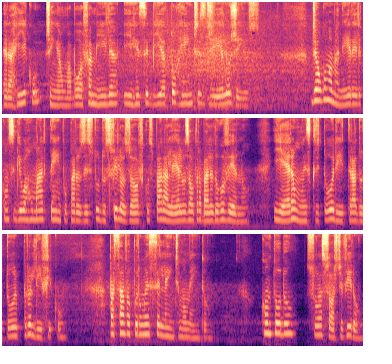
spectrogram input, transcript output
Era rico, tinha uma boa família e recebia torrentes de elogios. De alguma maneira, ele conseguiu arrumar tempo para os estudos filosóficos paralelos ao trabalho do governo e era um escritor e tradutor prolífico. Passava por um excelente momento. Contudo, sua sorte virou.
